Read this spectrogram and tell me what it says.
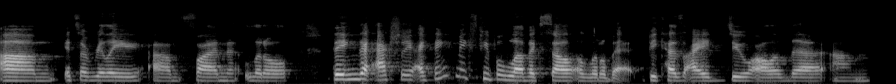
um, it's a really um, fun little thing that actually I think makes people love Excel a little bit because I do all of the um,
